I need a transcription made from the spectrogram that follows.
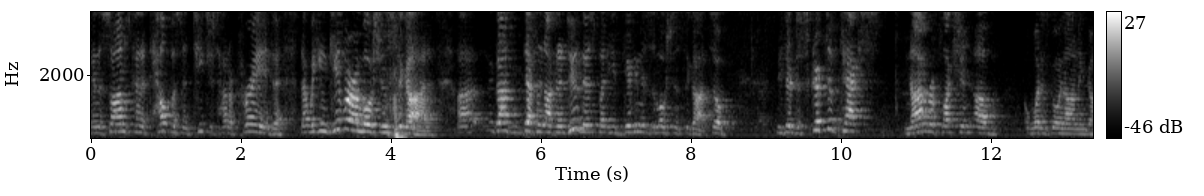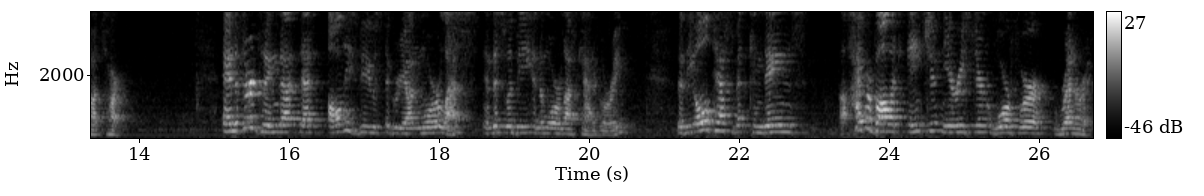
and the Psalms kind of help us and teach us how to pray and to, that we can give our emotions to God. Uh, God's definitely not going to do this, but He's giving His emotions to God. So these are descriptive texts not a reflection of what is going on in God's heart. And the third thing that, that all these views agree on, more or less, and this would be in the more or less category, that the Old Testament contains hyperbolic ancient Near Eastern warfare rhetoric.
